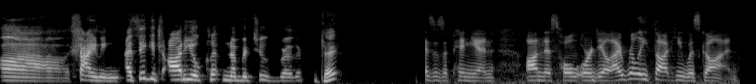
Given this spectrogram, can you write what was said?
uh, signing? I think it's audio clip number two, brother. okay. His opinion on this whole ordeal. I really thought he was gone.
